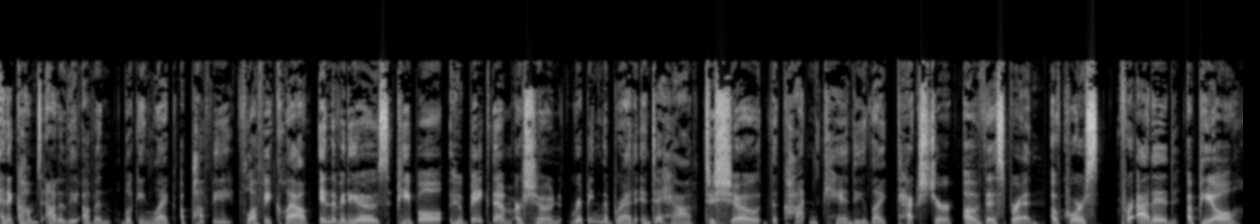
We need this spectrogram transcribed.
and it comes out of the oven looking like a puffy, fluffy cloud. In the videos, people who bake them are shown ripping the bread into half to show the cotton candy like texture of this bread. Of course, for added appeal,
